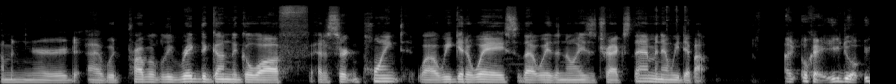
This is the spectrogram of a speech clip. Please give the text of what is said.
I'm a nerd, I would probably rig the gun to go off at a certain point while we get away, so that way the noise attracts them, and then we dip out. okay, you can do it. You,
